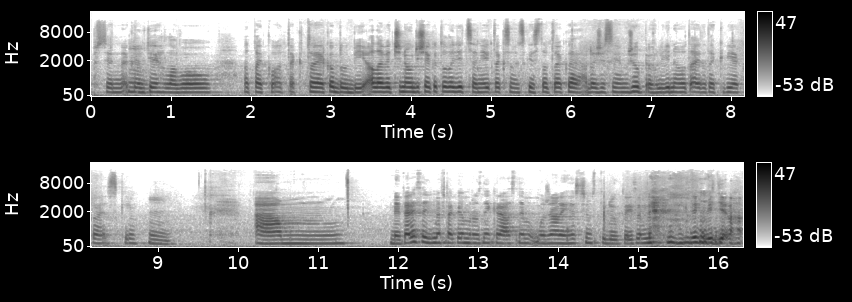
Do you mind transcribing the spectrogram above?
prostě hmm. hlavou a takhle, tak to je jako blbý, ale většinou, když jako to lidi cení, tak jsem vždycky z toho jako ráda, že si mě můžou prohlídnout a je to takový jako hezký. Hmm. Um, my tady sedíme v takovém hrozně krásném, možná nejhezčím studiu, který jsem kdy viděla,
